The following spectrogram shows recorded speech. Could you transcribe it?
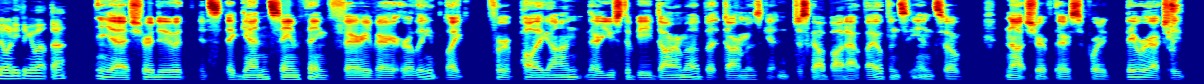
know anything about that yeah, I sure do. It's again, same thing. Very, very early. Like for Polygon, there used to be Dharma, but Dharma's getting just got bought out by OpenSea, and so not sure if they're supported. They were actually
